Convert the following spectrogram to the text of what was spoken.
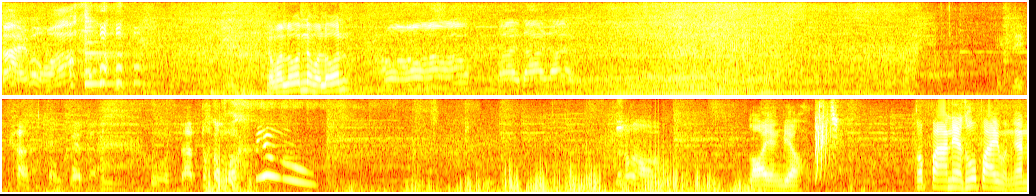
ได้เปล่าวะเดี๋ยวมาลุ้นเดี๋ยวมาลุ้น เอาเอาเอาเอาได้ได้ได้เทคนิคการตกเป็ดอะโดดดัดต้องมาปิ้วแล้วก็รอรออย่างเดียว ก็ปลาเนี่ยทั่วไปเหมือนกัน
